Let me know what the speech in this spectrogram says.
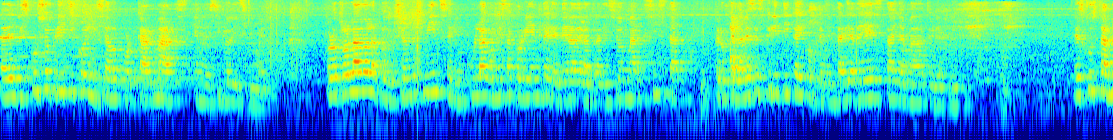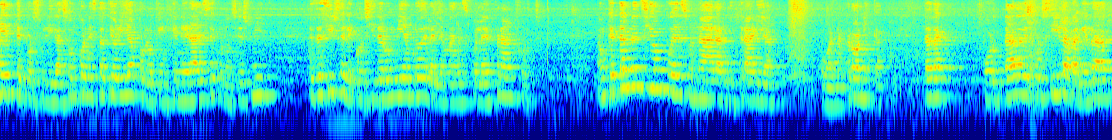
la del discurso crítico iniciado por Karl Marx en el siglo XIX. Por otro lado, la producción de Schmidt se vincula con esa corriente heredera de la tradición marxista, pero que a la vez es crítica y complementaria de esta llamada teoría crítica. Es justamente por su ligación con esta teoría por lo que en general se conoce a Schmidt, es decir, se le considera un miembro de la llamada Escuela de Frankfurt. Aunque tal mención puede sonar arbitraria o anacrónica, dada, por, dada de por sí la vaguedad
